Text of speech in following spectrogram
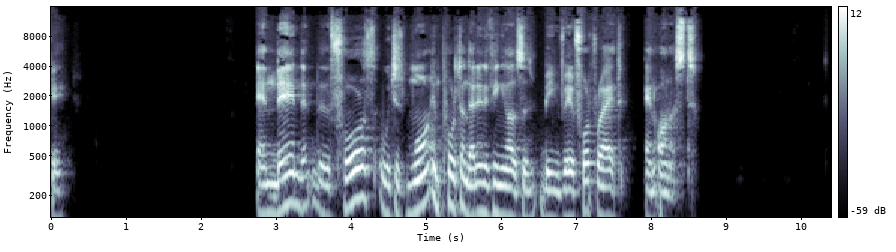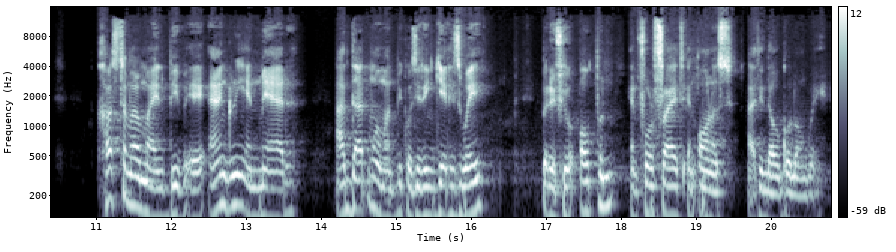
Okay. And then the fourth, which is more important than anything else, is being very forthright and honest. Customer might be angry and mad at that moment because he didn't get his way. But if you're open and forthright and honest, I think that will go a long way.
